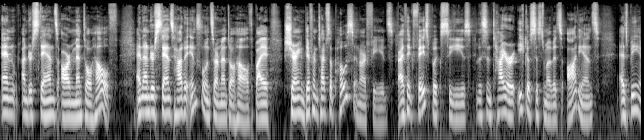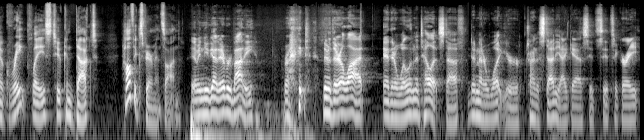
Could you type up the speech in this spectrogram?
and understands our mental health and understands how to influence our mental health by sharing different types of posts in our feeds. I think Facebook sees this entire ecosystem of its audience as being a great place to conduct health experiments on. I mean, you've got everybody, right? They're there a lot and they're willing to tell it stuff. Doesn't matter what you're trying to study, I guess. It's it's a great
